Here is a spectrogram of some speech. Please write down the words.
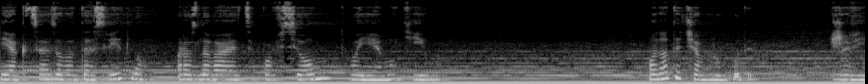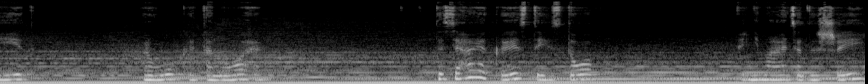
як це золоте світло розливається по всьому твоєму тілу. Воно тече в груди, живіт, руки та ноги, досягає кисти і стоп, піднімається до шиї,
